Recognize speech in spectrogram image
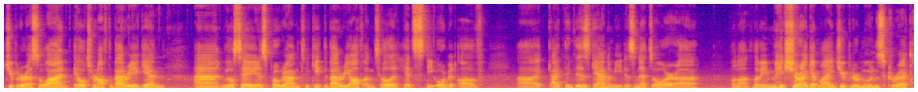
Jupiter SOI, it'll turn off the battery again and we'll say it is programmed to keep the battery off until it hits the orbit of uh, I think this is Ganymede, isn't it? Or uh, hold on, let me make sure I get my Jupiter moons correct.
